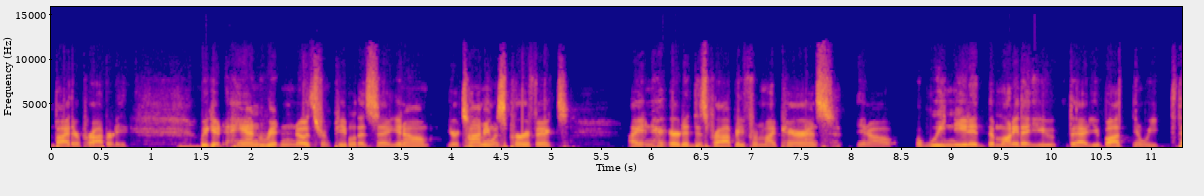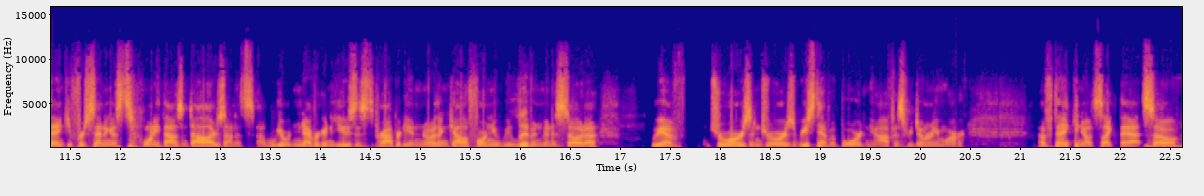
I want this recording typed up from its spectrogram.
buy their property. Mm-hmm. We get handwritten notes from people that say, you know, your timing was perfect. I inherited this property from my parents. You know, we needed the money that you that you bought and we thank you for sending us $20000 on it. We were never going to use this property in northern california. We live in minnesota. We have drawers and drawers. We used to have a board in the office. We don't anymore of thank you notes like that. Mm-hmm. so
